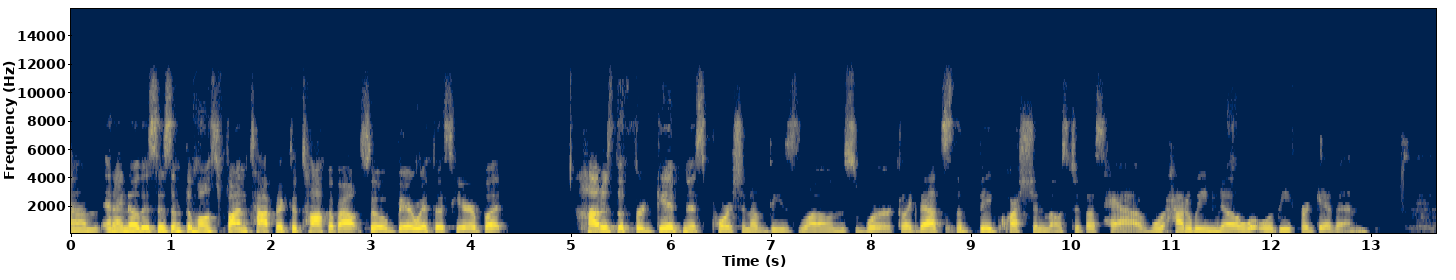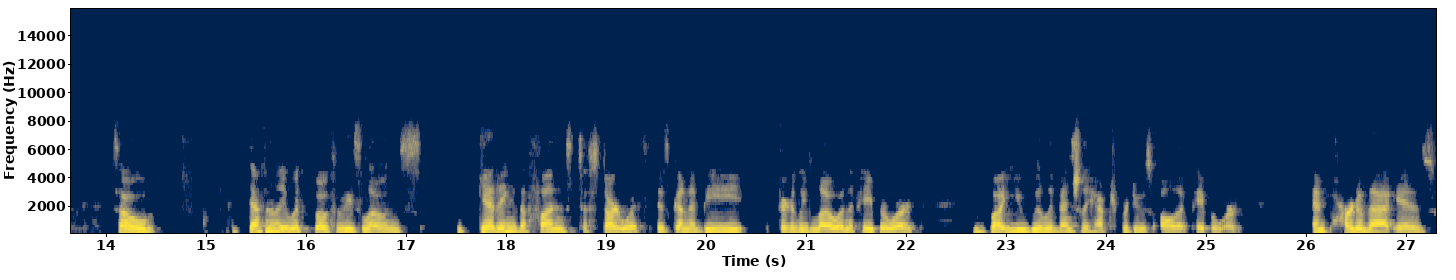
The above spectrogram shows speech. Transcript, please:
Um, and I know this isn't the most fun topic to talk about, so bear with us here, but how does the forgiveness portion of these loans work? Like, that's the big question most of us have. How do we know what will be forgiven? So, definitely with both of these loans, getting the funds to start with is going to be fairly low in the paperwork, but you will eventually have to produce all that paperwork. And part of that is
